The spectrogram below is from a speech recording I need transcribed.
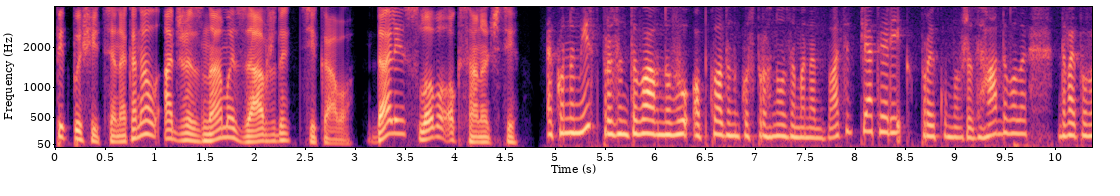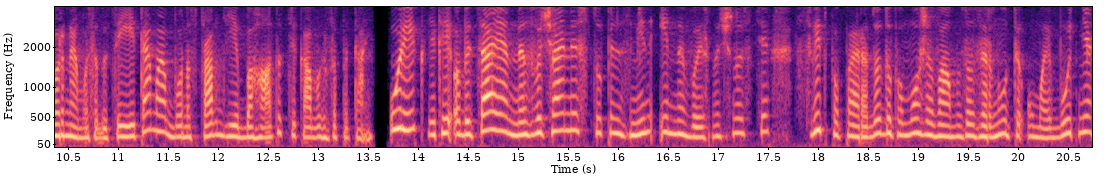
Підпишіться на канал, адже з нами завжди цікаво. Далі слово Оксаночці. Економіст презентував нову обкладинку з прогнозами на 25 рік, про яку ми вже згадували. Давай повернемося до цієї теми, бо насправді є багато цікавих запитань. У рік, який обіцяє незвичайний ступінь змін і невизначеності, світ попереду допоможе вам зазирнути у майбутнє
